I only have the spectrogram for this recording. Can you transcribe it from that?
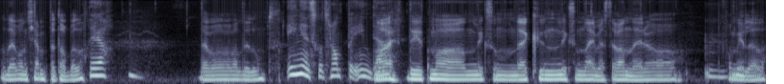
og det var en kjempetabbe. da. Ja. Det var veldig dumt. Ingen skal trampe inn der. Nei, dit må han liksom, det er kun liksom nærmeste venner og familie. da.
